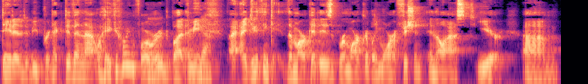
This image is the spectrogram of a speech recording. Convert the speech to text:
data to be predictive in that way going forward. But I mean, Yeah. I, I do think the market is remarkably more efficient in the last year. Um,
